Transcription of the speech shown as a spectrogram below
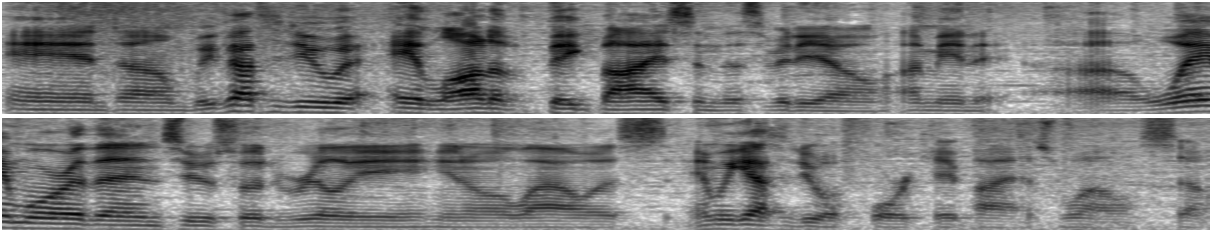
And um, we've got to do a lot of big buys in this video. I mean, uh, way more than Zeus would really, you know, allow us. And we got to do a 4K buy as well, so.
